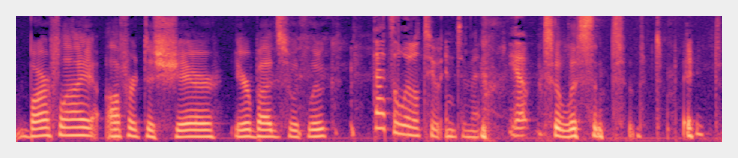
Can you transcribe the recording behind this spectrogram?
barfly offered to share earbuds with Luke That's a little too intimate. Yep. to listen to the debate.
